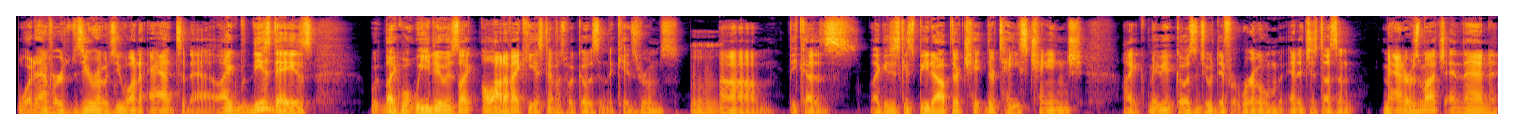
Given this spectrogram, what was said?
whatever zeros you want to add to that. Like these days, like what we do is like a lot of IKEA stuff is what goes in the kids' rooms Mm. um, because like it just gets beat up. Their cha- their tastes change. Like maybe it goes into a different room and it just doesn't matter as much. And then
